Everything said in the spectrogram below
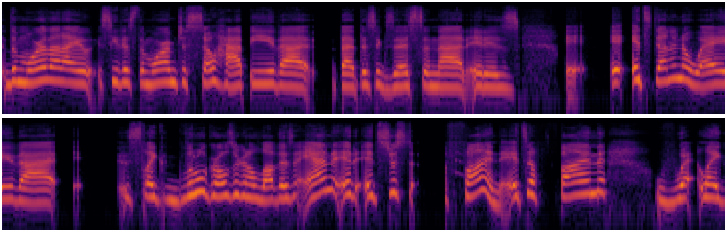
the more that I see this the more I'm just so happy that that this exists and that it is it, it, it's done in a way that it's like little girls are to love this and it it's just fun. It's a fun we- like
